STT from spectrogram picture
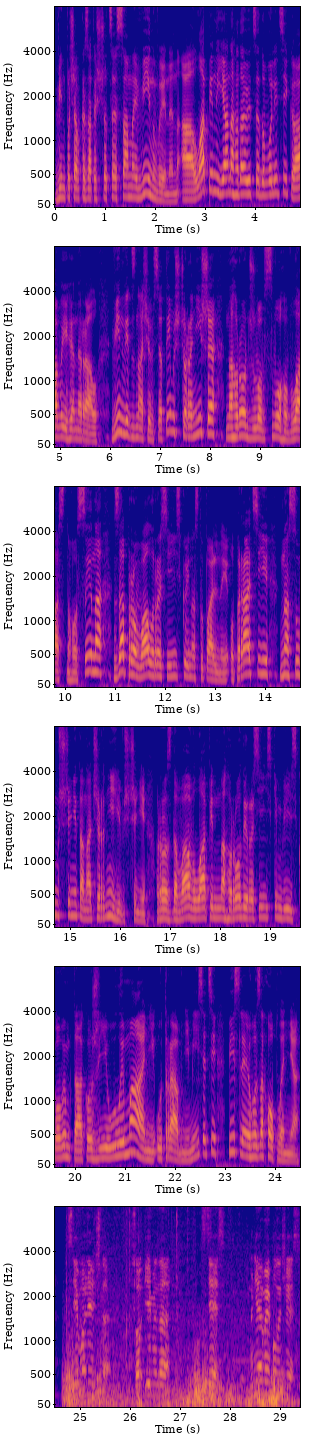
Він почав казати, що це саме він винен. А Лапін, я нагадаю, це доволі цікавий генерал. Він відзначився тим, що раніше нагороджував свого власного сина за провал російської наступальної операції на Сумщині та на Чернігівщині. Роздавав Лапін нагороди російським військовим також і у Лимані у травні місяці після його захоплення. Символічно, що іменно здесь мені випала честь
